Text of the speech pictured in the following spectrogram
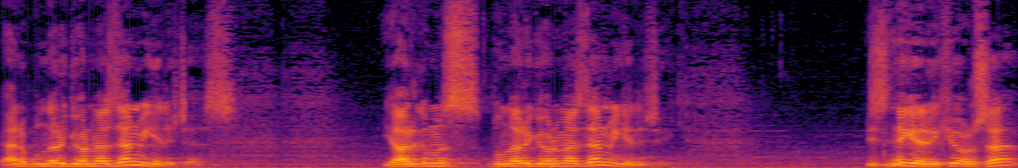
Yani bunları görmezden mi geleceğiz? Yargımız bunları görmezden mi gelecek? Biz ne gerekiyorsa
